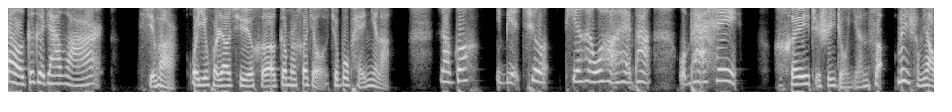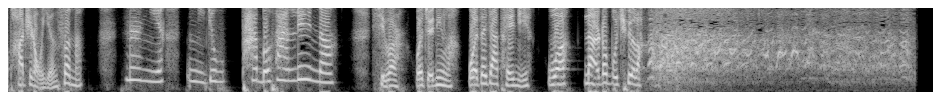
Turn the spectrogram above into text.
在我哥哥家玩儿。媳妇儿我一会儿要去和哥们儿喝酒就不陪你了老公你别去了天黑我好害怕我怕黑。黑只是一种颜色为什么要怕这种颜色呢？那你你就怕不怕绿呢？媳妇儿我决定了我在家陪你我哪儿都不去了。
